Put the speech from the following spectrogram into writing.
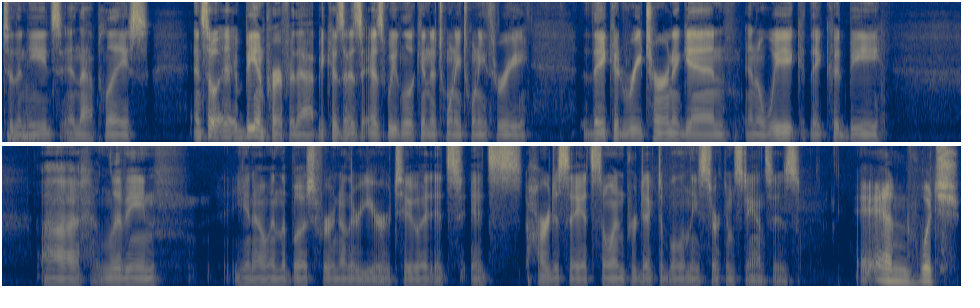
to the needs in that place. And so uh, be in prayer for that because as as we look into 2023, they could return again in a week. They could be uh, living, you know, in the bush for another year or two. It, it's it's hard to say. It's so unpredictable in these circumstances. and which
